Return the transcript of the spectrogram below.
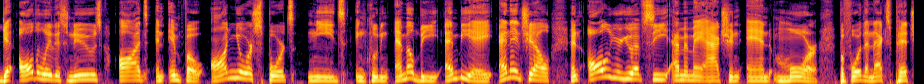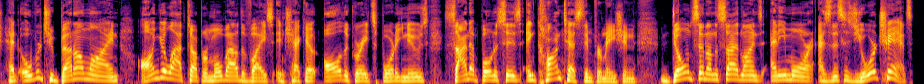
Get all the latest news, odds, and info on your sports needs, including MLB, NBA, NHL, and all your UFC, MMA action, and more. Before the next pitch, head over to BetOnline on your laptop or mobile device and check out all the great sporting news, sign up bonuses, and contest information information. Don't sit on the sidelines anymore, as this is your chance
